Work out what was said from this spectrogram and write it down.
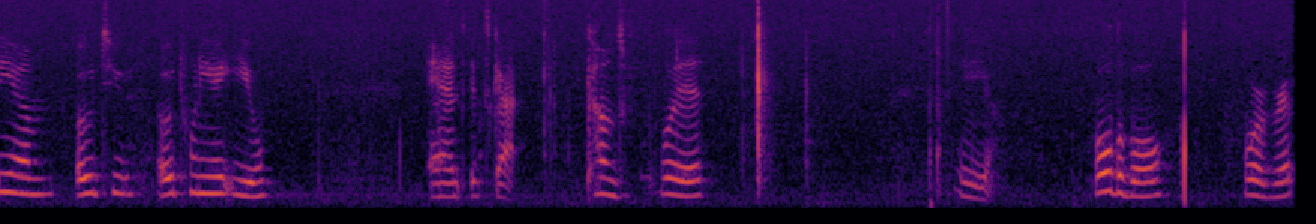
CM02 028U and it's got comes with a foldable foregrip.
